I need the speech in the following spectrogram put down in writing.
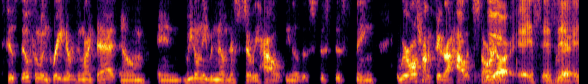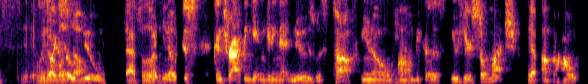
still still feeling great and everything like that. Um, and we don't even know necessarily how you know this this this thing. We're all trying to figure out how it started. we are. It's it's yeah. It's we It's don't like really so know. new, Absolutely. but you know, just contracting, getting getting that news was tough. You know, Yeah. um, because you hear so much Yep. about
